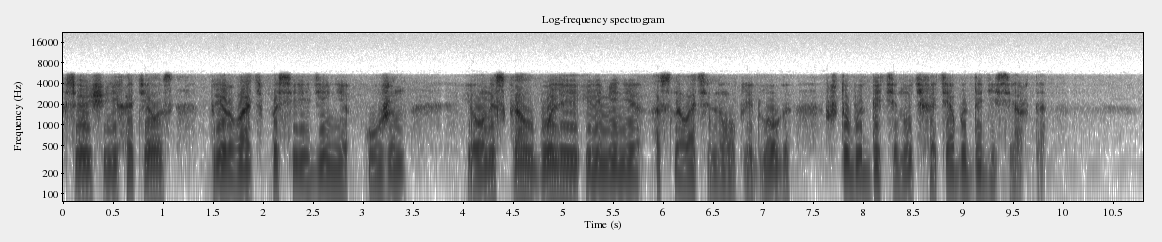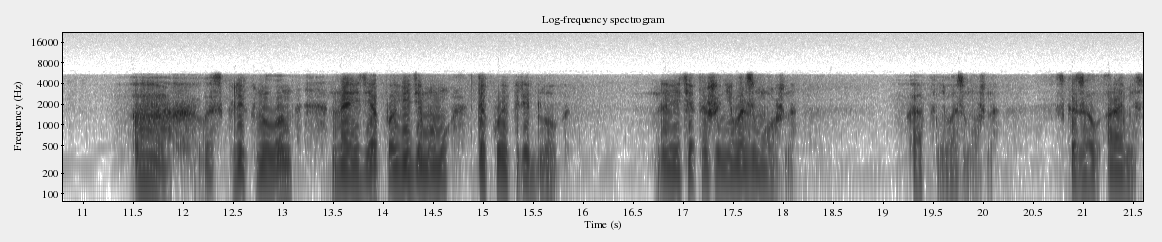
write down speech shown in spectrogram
все еще не хотелось прервать посередине ужин, и он искал более или менее основательного предлога, чтобы дотянуть хотя бы до десерта. «Ах!» — воскликнул он, найдя, по-видимому, такой предлог. «Да ведь это же невозможно!» «Как невозможно?» — сказал Арамис.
